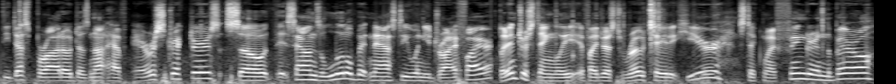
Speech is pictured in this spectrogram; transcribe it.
The Desperado does not have air restrictors, so it sounds a little bit nasty when you dry fire. But interestingly, if I just rotate it here, and stick my finger in the barrel,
